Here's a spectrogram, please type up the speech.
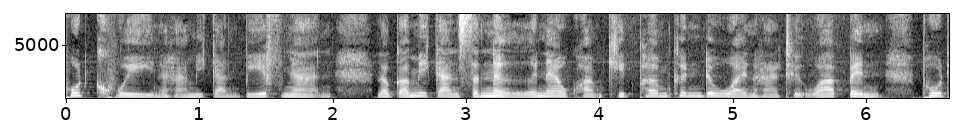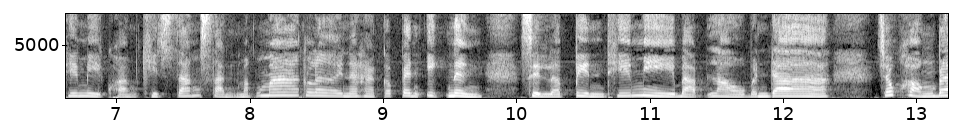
พูดคุยนะคะมีการบีฟงาน แล้วก็มีการเสนอแนวความคิดเพิ่มขึ้นด้วยนะคะถือว่าเป็นผู้ที่มีความคิดสร้างสรรค์มาก ๆเลยนะคะก็เป็นอีกหนึ่งศิลปินที่มีแบบเหล่าบรรดา เจ้าของแบร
